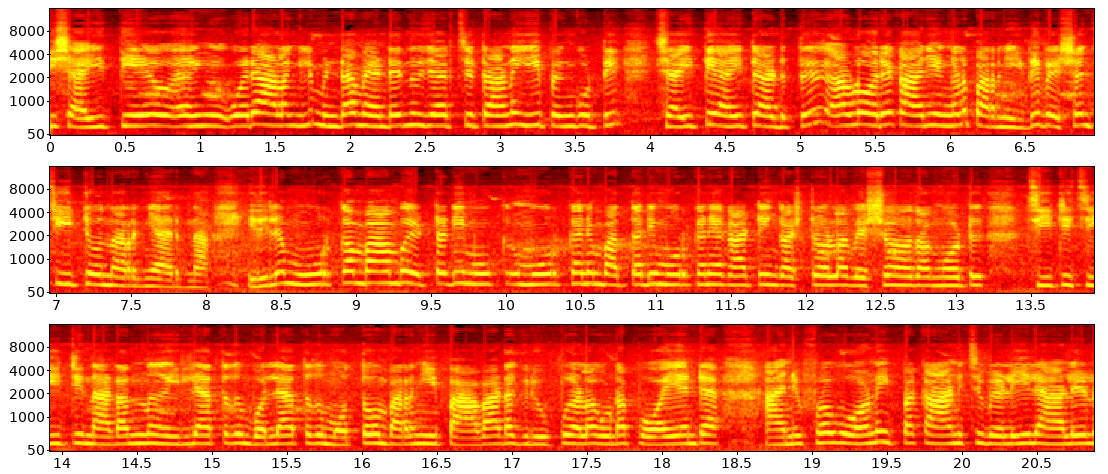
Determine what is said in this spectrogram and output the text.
ഈ ശൈത്യയെ ഒരാളെങ്കിലും മിണ്ടാൻ വേണ്ടതെന്ന് വിചാരിച്ചിട്ടാണ് ഈ പെൺകുട്ടി ശൈത്യമായിട്ട് അടുത്ത് അവൾ ഓരോ കാര്യങ്ങൾ പറഞ്ഞു. ഇത് വിഷം ചീറ്റുമെന്ന് അറിഞ്ഞായിരുന്ന. ഇതിലെ മൂർക്കം പാമ്പ് എട്ടടി മൂർക്കനും പത്തടി മൂർക്കനെ കാട്ടിയും കഷ്ടമുള്ള വിഷം അതങ്ങോട്ട് ചീറ്റി ചീറ്റി നടന്ന് ഇല്ലാത്തതും പൊല്ലാത്തതും മൊത്തവും പറഞ്ഞ് ഈ പാവാട ഗ്രൂപ്പുകളെ കൂടെ പോയതിന്റെ അനുഭവമാണ് ഇപ്പം കാണിച്ച് വെളിയിൽ ആളുകൾ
